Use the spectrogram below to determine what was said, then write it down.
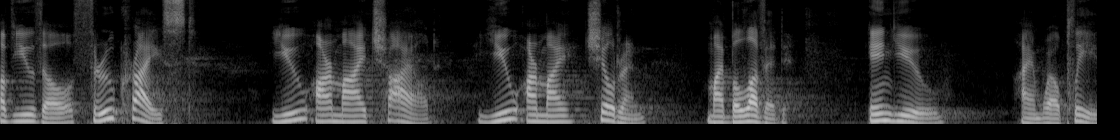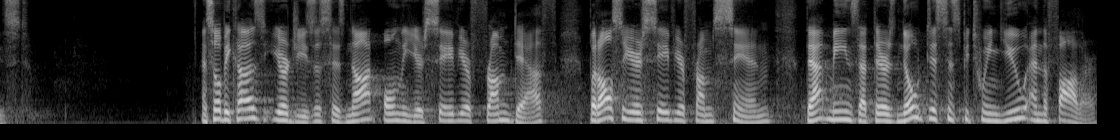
of you, though, through Christ, you are my child. You are my children, my beloved. In you I am well pleased. And so, because your Jesus is not only your Savior from death, but also your Savior from sin, that means that there is no distance between you and the Father.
